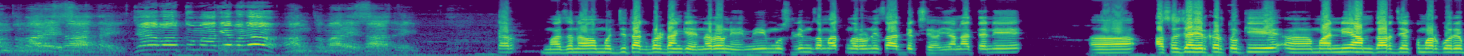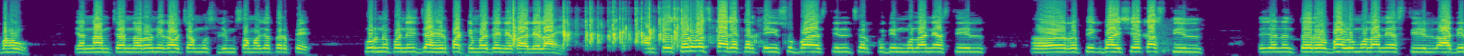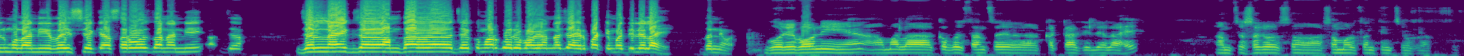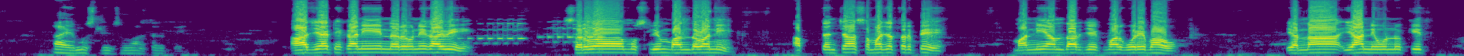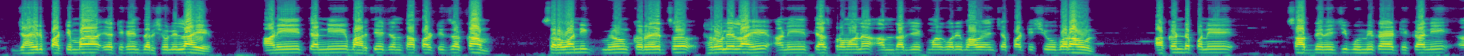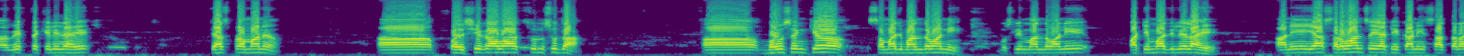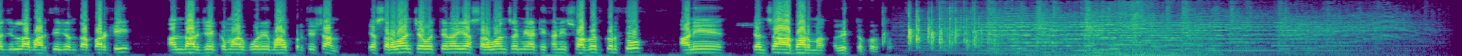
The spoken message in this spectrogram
हम तुम्हारे साथ हैं। जय भाऊ तुम आगे बढ़ो। हम तुम्हारे साथ हैं। माझं नाव मस्जिद अकबर डांगे नरवणे. मी मुस्लिम जमात नरवणेचा अध्यक्ष. या नात्याने अं, असं जाहीर करतो की माननीय आमदार जयकुमार गोरे भाऊ यांना आमच्या नरवणे गावच्या मुस्लिम समाजातर्फे पूर्णपणे जाहीर पाठिंबा देण्यात आलेला आहे. आमचे सर्वच कार्यकर्ते युसुफबाई असतील सरफुद्दीन मुलाने असतील रफिकबाई शेख असतील त्याच्यानंतर बाळू मुलाने असतील आदिल मुलानी रईस शेख या सर्व जणांनी ज- जलनायक ज- आमदार जयकुमार गोरेभाऊ यांना जाहीर पाठिंबा दिलेला आहे. धन्यवाद. गोरेभाऊनी आम्हाला कब्रस्तानचा कट्टा दिलेला आहे. आमचं सगळं स- समर्थन त्यांचं आहे मुस्लिम समाजातर्फे. आज या ठिकाणी नरवणे गावी सर्व मुस्लिम बांधवांनी आप त्यांच्या समाजातर्फे माननीय आमदार जयकुमार गोरे भाऊ यांना या निवडणुकीत जाहीर पाठिंबा या ठिकाणी दर्शवलेला आहे. आणि त्यांनी भारतीय जनता पार्टीचं काम सर्वांनी मिळून करायचं ठरवलेलं आहे. आणि त्याचप्रमाणे आमदार जयकुमार गोरे भाऊ यांच्या पाठीशी उभं राहून अखंडपणे साथ देण्याची भूमिका या ठिकाणी व्यक्त केलेली आहे. त्याचप्रमाणे पळशीगावातून पळशी गावातून सुद्धा बहुसंख्य समाज बांधवांनी मुस्लिम बांधवांनी पाठिंबा दिलेला आहे. आणि या सर्वांचं या ठिकाणी सातारा जिल्हा भारतीय जनता पार्टी आमदार जयकुमार गोरे भाव प्रतिष्ठान या सर्वांच्या वतीनं या सर्वांचं मी या ठिकाणी स्वागत करतो आणि त्यांचा आभार व्यक्त करतो.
